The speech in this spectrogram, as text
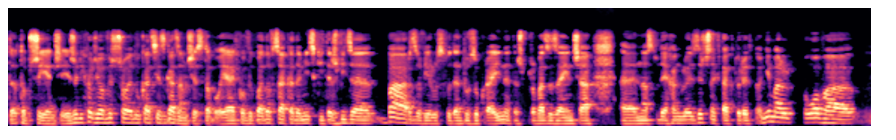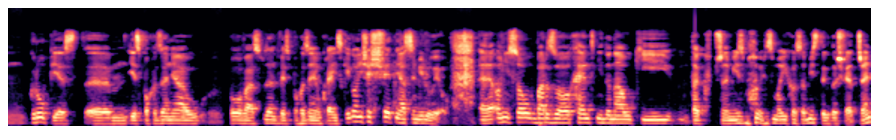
to, to przyjęcie. Jeżeli chodzi o wyższą edukację, zgadzam się z tobą. Ja jako wykładowca akademicki też widzę bardzo wielu studentów z Ukrainy, też prowadzę zajęcia na studiach anglojęzycznych, na których no niemal połowa grup jest jest pochodzenia, połowa studentów jest pochodzenia ukraińskiego, oni się świetnie asymilują. E, oni są bardzo chętni do nauki, tak przynajmniej z moich, z moich osobistych doświadczeń,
